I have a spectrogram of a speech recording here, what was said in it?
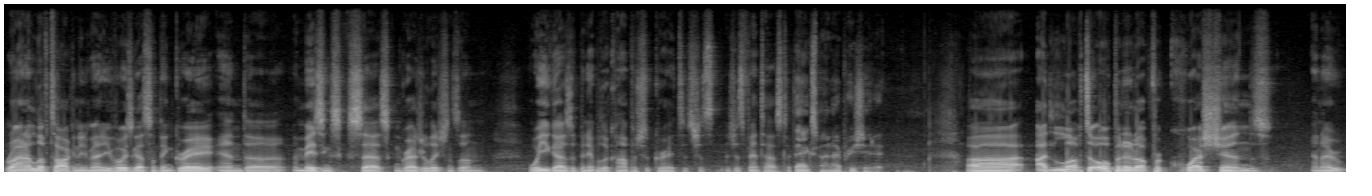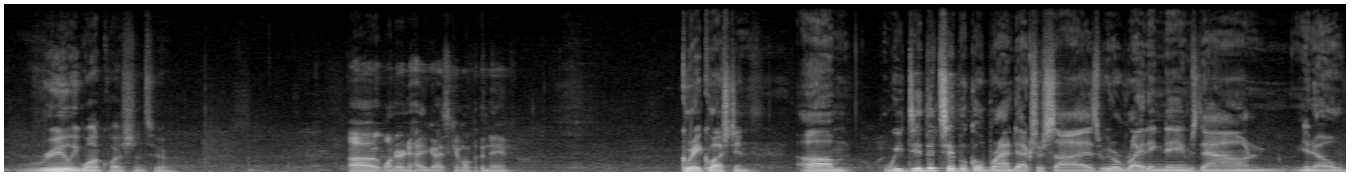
Ryan, I love talking to you, man. You've always got something great and uh, amazing success. Congratulations on what you guys have been able to accomplish with Greats. It's just it's just fantastic. Thanks, man. I appreciate it. Uh, I'd love to open it up for questions, and I really want questions here. Uh, wondering how you guys came up with the name. Great question. Um, we did the typical brand exercise. We were writing names down, you know,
